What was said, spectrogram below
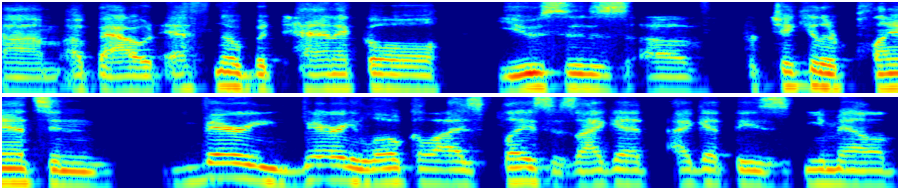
um, about ethnobotanical uses of particular plants in very very localized places i get i get these emailed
